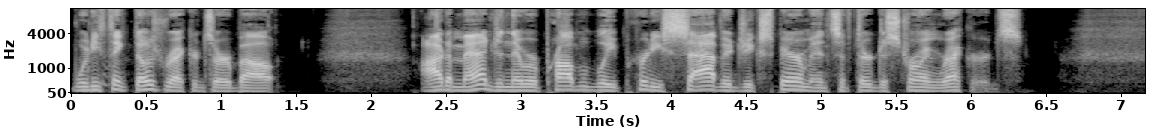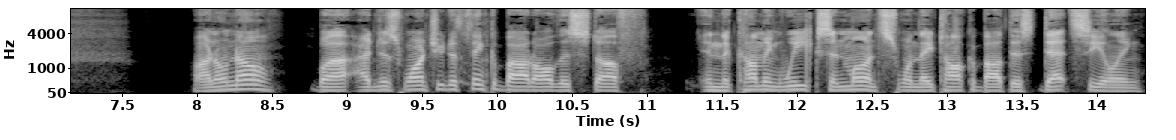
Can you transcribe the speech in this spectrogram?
What do you think those records are about? I'd imagine they were probably pretty savage experiments if they're destroying records. I don't know, but I just want you to think about all this stuff in the coming weeks and months when they talk about this debt ceiling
